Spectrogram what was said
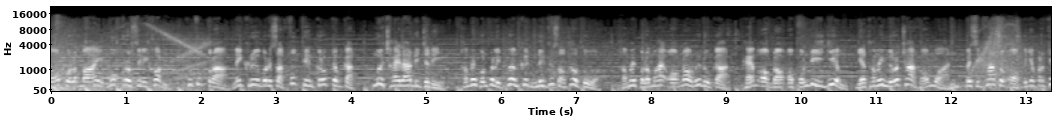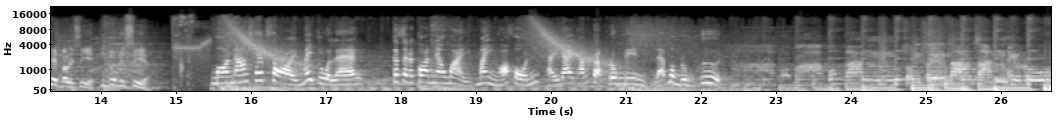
หมอผลไม้บวกโกรซิลิคอน ทุกๆตราในเครือบริษัทฟุกเทียนกรุ๊ปจำกัด เมื่อใช้แล้วดินจะดีทำให้ผลผลิตเพิ่มขึ้น 1-2 เท่าตัวทำให้ผลไม้ออกนอกฤดูกาลแถมออกดอกออกผลดีเยี่ยม ยังทำให้มีรสชาติหอมหวาน เป็นสินค้าส่งออกไปยังประเทศมาเลเซีย อินโดนีเซีย หมอน้ำเซฟซอยไม่กลัวแรงเกษตรกรแนวใหม่ ไม่ง้อฝนใช้ได้ทั้งปรับปรุงดินและบำรุงพืช มาพบกันส่งเสริมสร้างสรรค์ให้รู้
